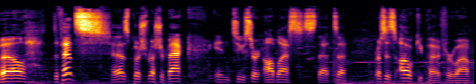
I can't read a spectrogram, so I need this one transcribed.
Well, defense has pushed Russia back into certain oblasts that uh, Russia's occupied for a while.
